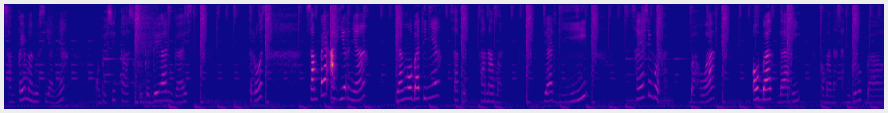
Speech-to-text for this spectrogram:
sampai manusianya obesitas kegedean guys. Terus sampai akhirnya yang ngobatinnya satu tanaman jadi saya simpulkan bahwa obat dari pemanasan global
